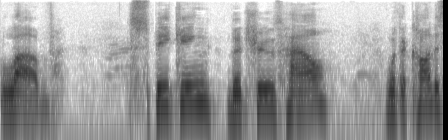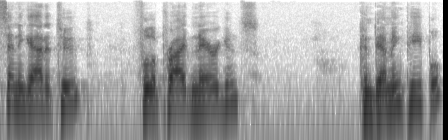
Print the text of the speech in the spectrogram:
love. Speaking the truth how? With a condescending attitude, full of pride and arrogance, condemning people.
